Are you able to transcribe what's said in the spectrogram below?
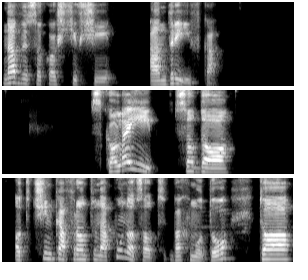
na wysokości wsi Andriivka. Z kolei co do odcinka frontu na północ od Bachmutu, to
